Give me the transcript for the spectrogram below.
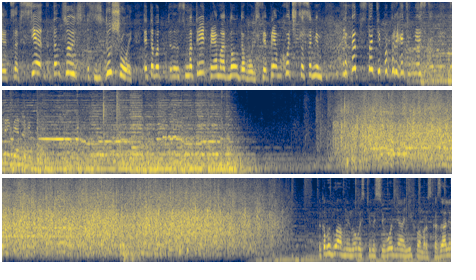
Улыбаются, все танцуют с душой. Это вот э, смотреть прямо одно удовольствие. Прямо хочется самим встать и попрыгать вместе с ребятами. Таковы главные новости на сегодня. О них вам рассказали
